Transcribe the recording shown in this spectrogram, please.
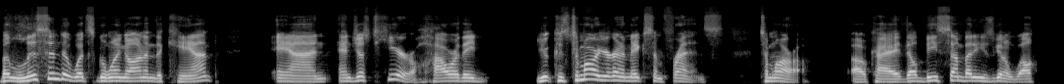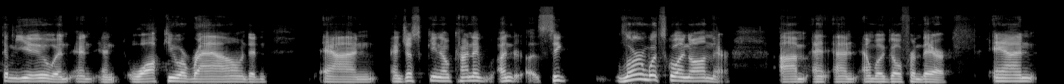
but listen to what's going on in the camp and and just hear how are they you because tomorrow you're going to make some friends tomorrow okay? There'll be somebody who's going to welcome you and and and walk you around and and and just you know kind of under uh, see learn what's going on there um and and and we'll go from there. And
